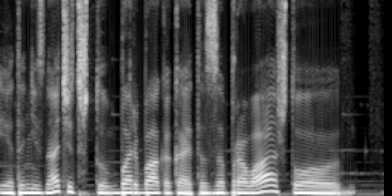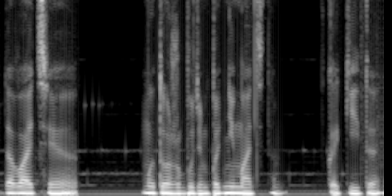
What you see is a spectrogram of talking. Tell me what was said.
И это не значит, что борьба какая-то за права, что давайте мы тоже будем поднимать там какие-то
